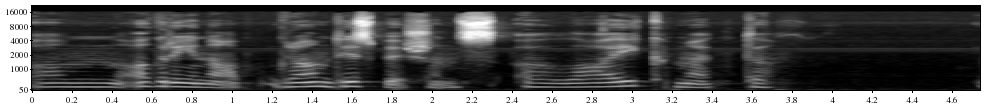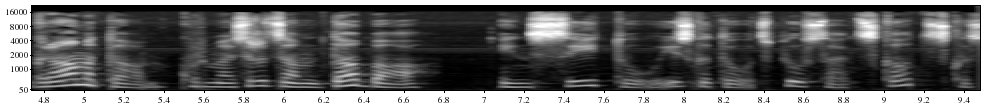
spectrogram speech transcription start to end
um, agrīnā grāmatu iespiešanas uh, laikmeta grāmatām, kur mēs redzam dabā. In situ izgatavots pilsētas skats, kas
